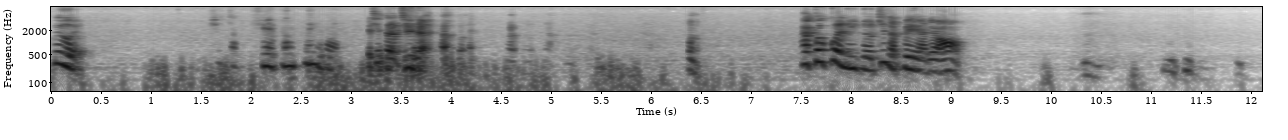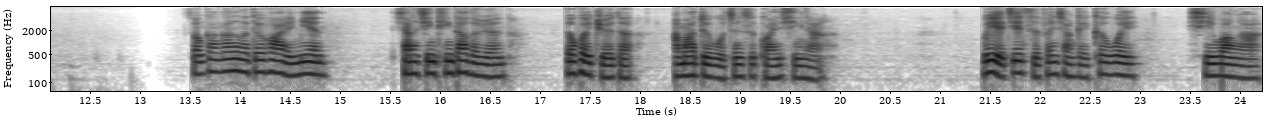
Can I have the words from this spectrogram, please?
几岁？是十是当几个？七十七啊。啊，过过年就七十八啊了吼。从刚刚的对话里面，相信听到的人都会觉得阿妈对我真是关心啊。我也借此分享给各位，希望啊，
